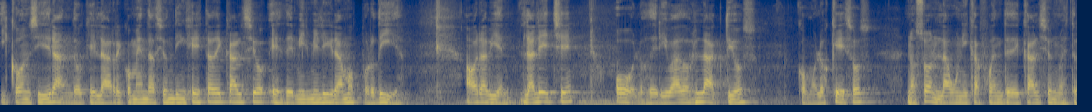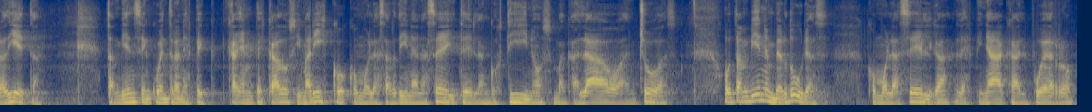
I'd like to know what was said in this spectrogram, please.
Y considerando que la recomendación de ingesta de calcio es de 1000 miligramos por día. Ahora bien, la leche o los derivados lácteos, como los quesos, no son la única fuente de calcio en nuestra dieta. También se encuentran en pescados y mariscos como la sardina en aceite, langostinos, bacalao, anchoas, o también en verduras como la selga, la espinaca, el puerro,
